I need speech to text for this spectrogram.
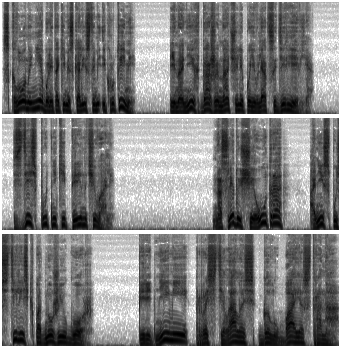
Склоны не были такими скалистыми и крутыми, и на них даже начали появляться деревья. Здесь путники переночевали. На следующее утро они спустились к подножию гор. Перед ними расстилалась голубая страна.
